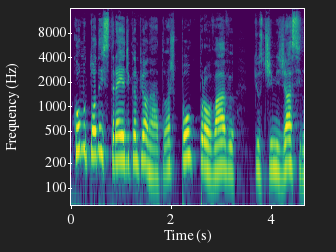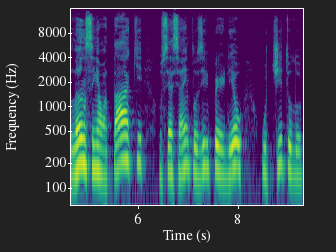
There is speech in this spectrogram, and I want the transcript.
como toda estreia de campeonato. Eu acho pouco provável que os times já se lancem ao ataque. O CSA, inclusive, perdeu o título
